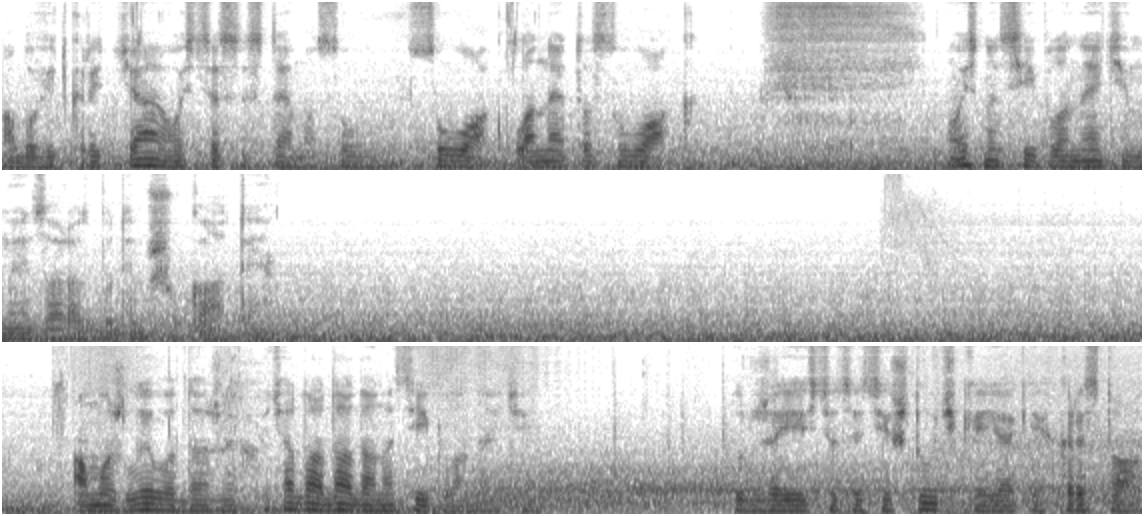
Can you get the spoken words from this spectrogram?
або відкриття. Ось ця система. Су, Сувак, планета Сувак. Ось на цій планеті ми зараз будемо шукати. А можливо даже. Хоча да, да, да, на цій планеті. Тут вже є оце ці штучки, як їх кристали.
